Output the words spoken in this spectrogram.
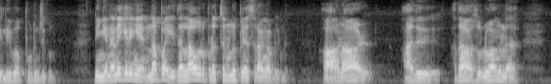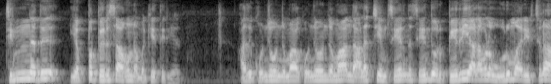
தெளிவாக புரிஞ்சுக்கணும். நீங்கள் நினைக்கிறீங்க என்னப்பா இதெல்லாம் ஒரு பிரச்சனைன்னு பேசுகிறாங்க அப்படின்னு. ஆனால் அது அதான் சொல்லுவாங்கள்ல சின்னது எப்போ பெருசாகும் நமக்கே தெரியாது. அது கொஞ்சம் கொஞ்சமாக கொஞ்சம் கொஞ்சமாக அந்த அலட்சியம் சேர்ந்து சேர்ந்து ஒரு பெரிய அளவில் உருமாறிடுச்சுன்னா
